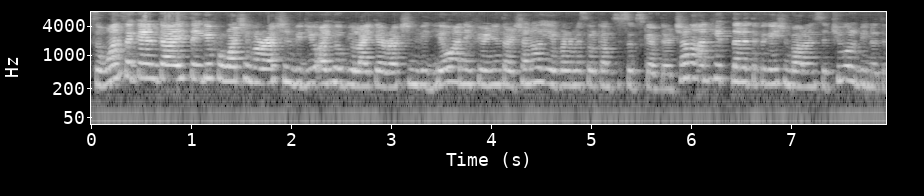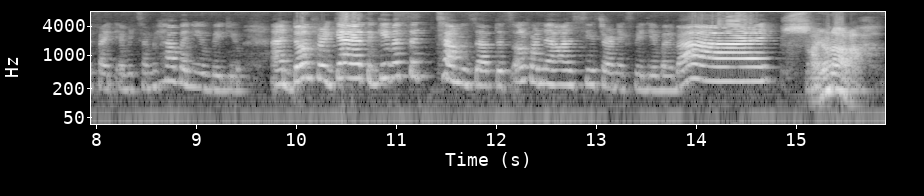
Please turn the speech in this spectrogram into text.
So once again, guys, thank you for watching our reaction video. I hope you like our reaction video. And if you're new to our channel, you're very much welcome to subscribe to our channel and hit the notification button so that you will be notified every time we have a new video. And don't forget to give us a thumbs up. That's all for now and see you to our next video. Bye bye. Sayonara!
